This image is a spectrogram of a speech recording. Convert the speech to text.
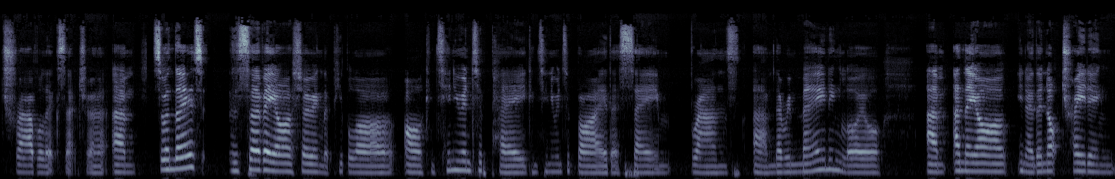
travel, etc. Um, so in those the survey are showing that people are are continuing to pay, continuing to buy their same brands. Um, they're remaining loyal, um, and they are, you know, they're not trading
